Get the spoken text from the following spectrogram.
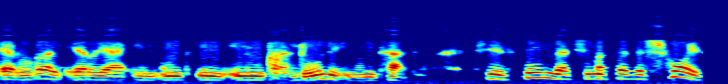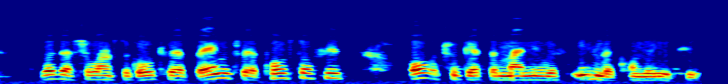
a rural area in in in, in Mqanduli, in Umtata. She is saying that she must have a choice whether she wants to go to a bank, to a post office, or to get the money within the community.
